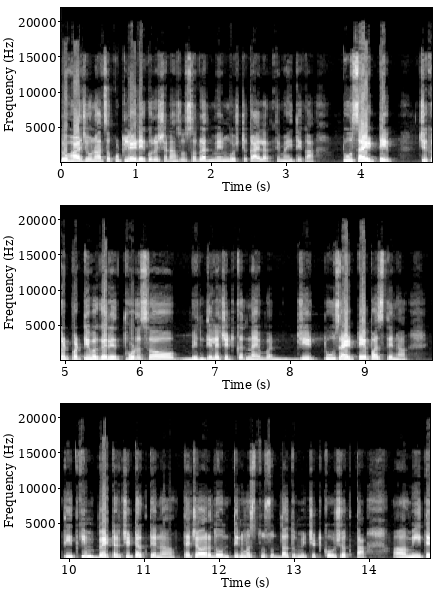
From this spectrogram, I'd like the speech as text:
डोहाळ जेवणाचं कुठलंही डेकोरेशन असो सगळ्यात मेन गोष्ट काय लागते माहिती आहे का? टू साईड टेप चिकटपट्टी वगैरे थोडंसं भिंतीला चिटकत नाही पण जी टू साईड टेप असते ना ती इतकी बेटर चिटकते ना त्याच्यावर दोन तीन वस्तूसुद्धा तुम्ही चिटकवू शकता. मी इथे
